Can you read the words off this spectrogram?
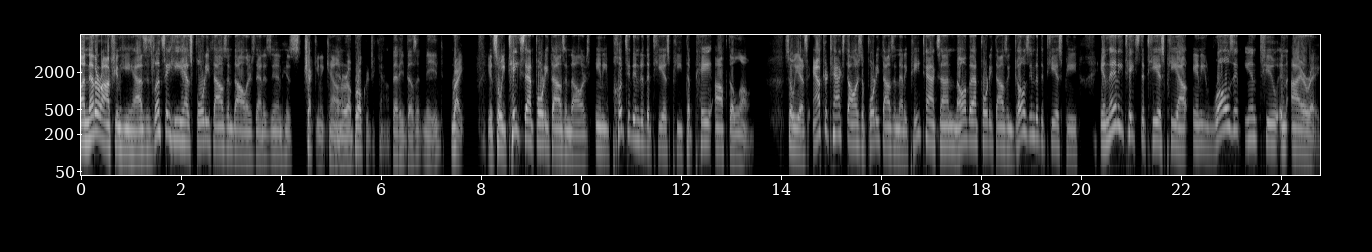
Another option he has is let's say he has forty thousand dollars that is in his checking account Yeah. or a brokerage account. That he doesn't need. Right. And so he takes that $40,000 and he puts it into the TSP to pay off the loan. So he has after tax dollars of 40,000 that he paid tax on. All of that 40,000 goes into the TSP and then he takes the TSP out and he rolls it into an IRA.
